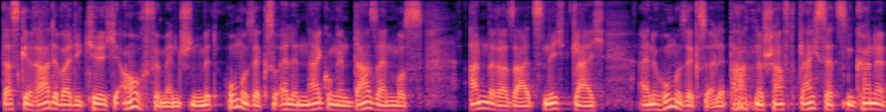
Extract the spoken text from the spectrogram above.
dass gerade weil die Kirche auch für Menschen mit homosexuellen Neigungen da sein muss, andererseits nicht gleich eine homosexuelle Partnerschaft gleichsetzen könne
